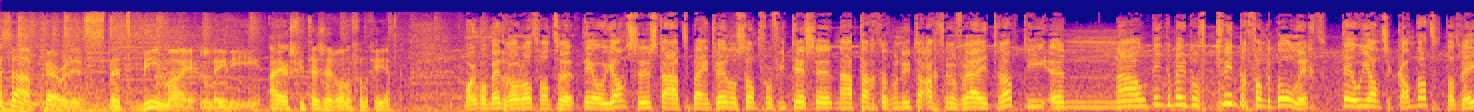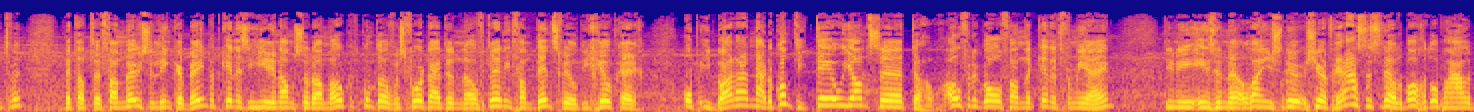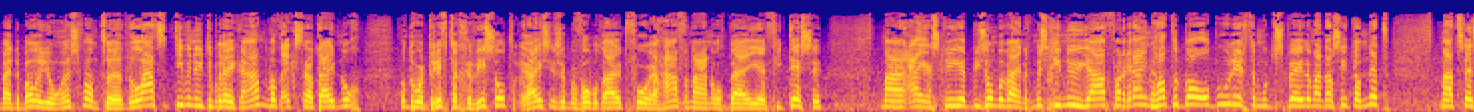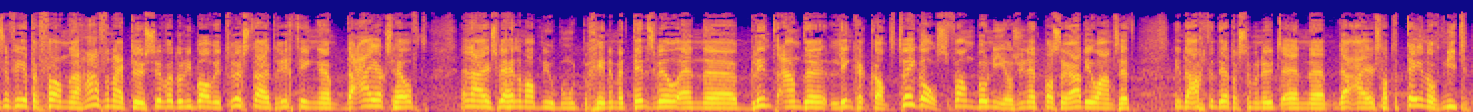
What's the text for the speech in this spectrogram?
Vanessa Paradis met Be My Lady. Ajax Vitesse, Ronald van der Geer. Mooi moment Ronald, want uh, Theo Jansen staat bij een 2-0 stand voor Vitesse na 80 minuten achter een vrije trap. Die een, nou, denk een meter of 20 van de goal ligt. Theo Jansen kan dat, dat weten we. Met dat uh, fameuze linkerbeen, dat kennen ze hier in Amsterdam ook. Het komt overigens voort uit een overtreding van Denswil die geel kreeg op Ibarra. Nou, dan komt hij. Theo Jansen te hoog. Over de goal van uh, Kenneth Vermeer heen. Die nu in zijn oranje shirt razendsnel de bal gaat ophalen bij de ballenjongens. Want uh, de laatste 10 minuten breken aan. Wat extra tijd nog. Want er wordt driftig gewisseld. Reis is er bijvoorbeeld uit voor Havenaar nog bij uh, Vitesse. Maar Ajax creëert bijzonder weinig. Misschien nu, ja, Van Rijn had de bal op Boerichter moeten spelen. Maar daar zit dan net maat 46 van uh, Havenaar tussen. Waardoor die bal weer terugstuit richting uh, de Ajax-helft. En Ajax weer helemaal opnieuw moet beginnen met Tenswil en uh, Blind aan de linkerkant. Twee goals van Boni. Als u net pas de radio aanzet in de 38e minuut. En de Ajax had de thee nog niet.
